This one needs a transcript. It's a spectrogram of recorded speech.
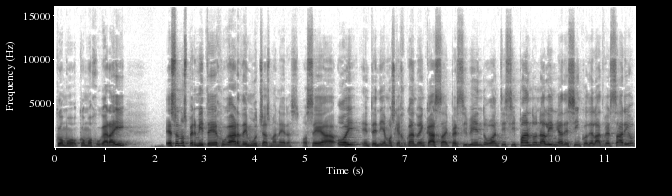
cómo, jugar ahí, eso nos permite jugar de muchas maneras. O sea, hoy entendíamos que jugando en casa y percibiendo o anticipando una línea de cinco del adversario,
